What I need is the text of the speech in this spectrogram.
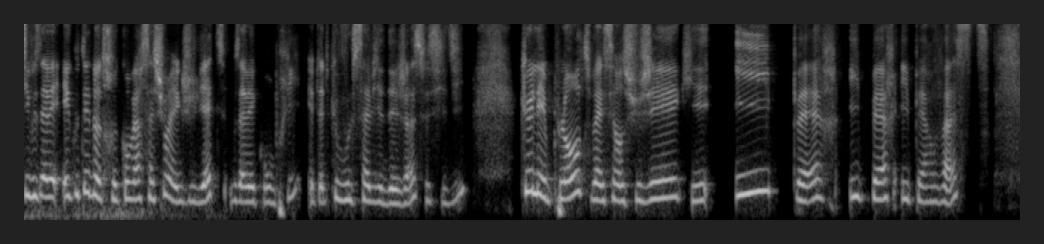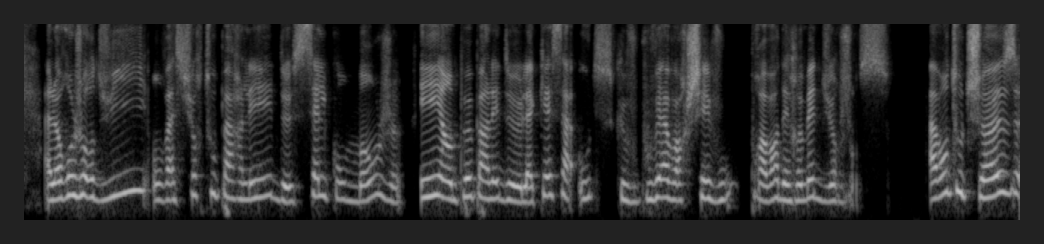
Si vous avez écouté notre conversation avec Juliette, vous avez compris, et peut-être que vous le saviez déjà, ceci dit, que les plantes, bah, c'est un sujet qui est hyper, hyper, hyper vaste. Alors aujourd'hui, on va surtout parler de celles qu'on mange et un peu parler de la caisse à outils que vous pouvez avoir chez vous pour avoir des remèdes d'urgence. Avant toute chose,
